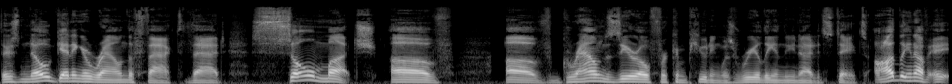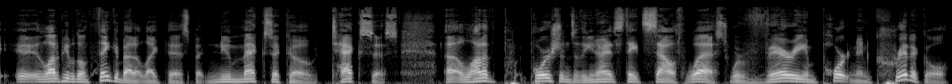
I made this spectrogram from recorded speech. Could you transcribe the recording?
there's no getting around the fact that so much of of ground zero for computing was really in the United States. Oddly enough, it, it, a lot of people don't think about it like this, but New Mexico, Texas, uh, a lot of portions of the United States Southwest were very important and critical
